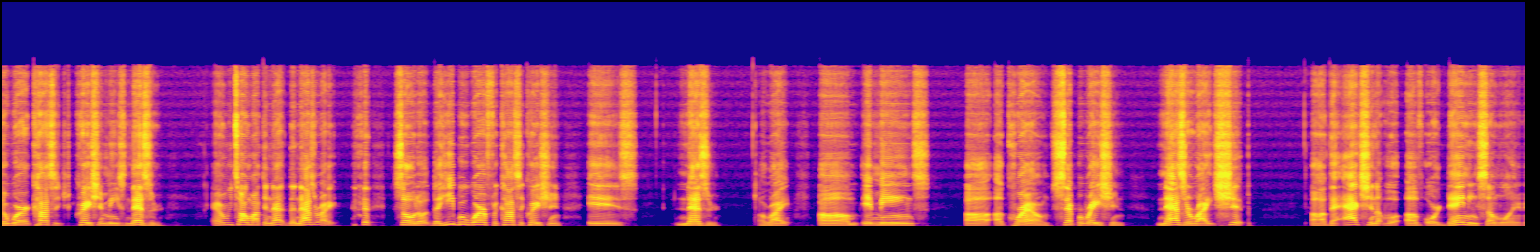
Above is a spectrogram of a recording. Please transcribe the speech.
the word consecration means nezer. And we talking about the, the Nazarite? so the, the Hebrew word for consecration is nezer, all right? Um, it means uh, a crown, separation, Nazarite ship, uh, the action of, of ordaining someone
